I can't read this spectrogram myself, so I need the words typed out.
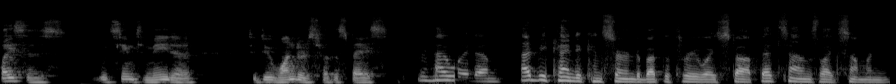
places would seem to me to to do wonders for the space Mhm. I would, um, I'd be kind of concerned about the three-way stop. That sounds like someone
